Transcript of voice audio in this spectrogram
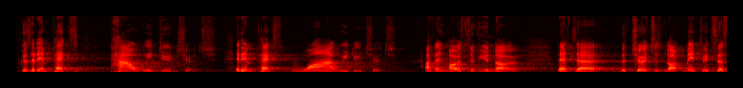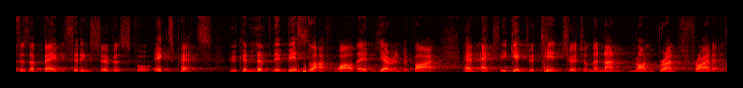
because it impacts how we do church, it impacts why we do church. I think most of you know that uh, the church is not meant to exist as a babysitting service for expats who can live their best life while they're here in Dubai and actually get to attend church on the non brunch Fridays.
